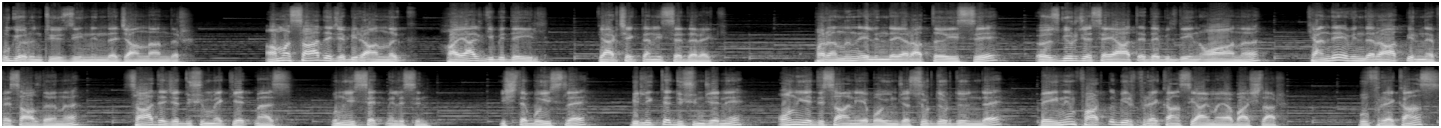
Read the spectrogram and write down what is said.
bu görüntüyü zihninde canlandır. Ama sadece bir anlık, hayal gibi değil, gerçekten hissederek. Paranın elinde yarattığı hissi, özgürce seyahat edebildiğin o anı, kendi evinde rahat bir nefes aldığını, sadece düşünmek yetmez. Bunu hissetmelisin. İşte bu hisle birlikte düşünceni 17 saniye boyunca sürdürdüğünde beynin farklı bir frekans yaymaya başlar. Bu frekans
